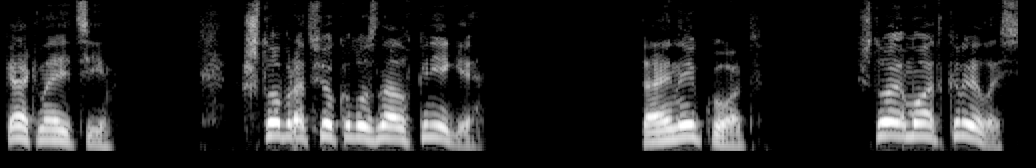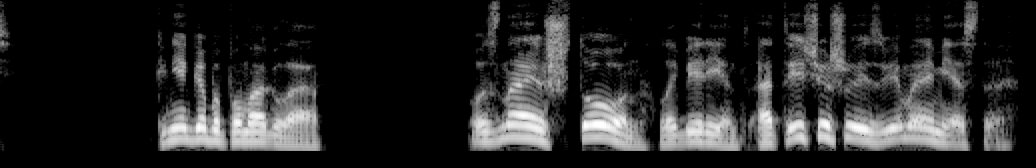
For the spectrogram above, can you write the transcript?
«Как найти? Что брат Фекул узнал в книге?» «Тайный код. Что ему открылось?» «Книга бы помогла. Узнаешь, что он, лабиринт, отыщешь уязвимое место.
